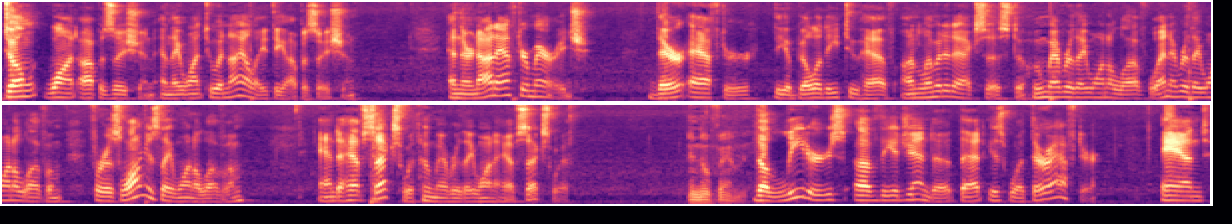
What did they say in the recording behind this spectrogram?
don't want opposition and they want to annihilate the opposition. And they're not after marriage. They're after the ability to have unlimited access to whomever they want to love, whenever they want to love them, for as long as they want to love them, and to have sex with whomever they want to have sex with And no family. the leaders of the agenda, that is what they're after. And,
